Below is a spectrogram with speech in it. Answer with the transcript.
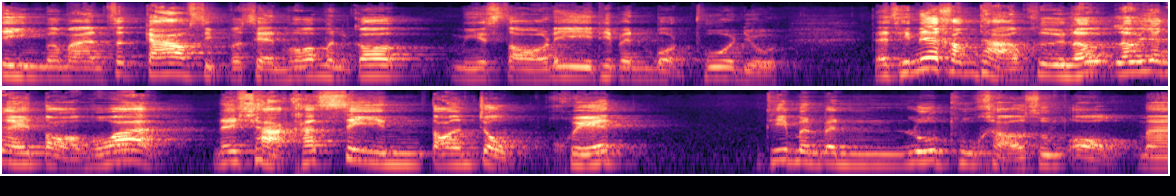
จริงประมาณสัก90%เพราะว่ามันก็มีสตอรี่ที่เป็นบทพูดอยู่ แต่ทีเนี้ยคำถามคือแล้วแล้วยังไงต่อเพราะว่าในฉากคัดซีนตอนจบเควส ที่มันเป็นรูปภูเขาซูมออกมา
